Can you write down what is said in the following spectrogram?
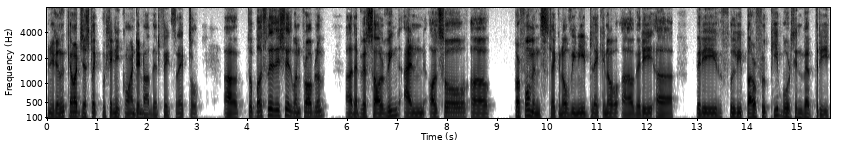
and you can cannot just like push any content on their face, right? So, uh, so personalization is one problem uh, that we're solving, and also uh, performance. Like you know, we need like you know uh, very uh, very fully powerful keyboards in Web three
